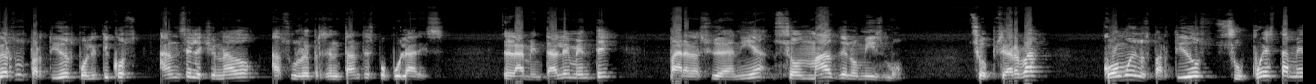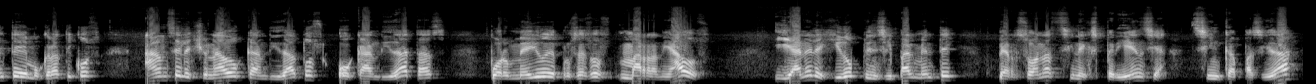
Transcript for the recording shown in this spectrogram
Diversos partidos políticos han seleccionado a sus representantes populares. Lamentablemente, para la ciudadanía son más de lo mismo. Se observa cómo en los partidos supuestamente democráticos han seleccionado candidatos o candidatas por medio de procesos marraneados y han elegido principalmente personas sin experiencia, sin capacidad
